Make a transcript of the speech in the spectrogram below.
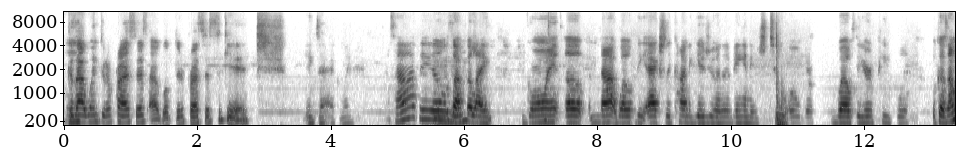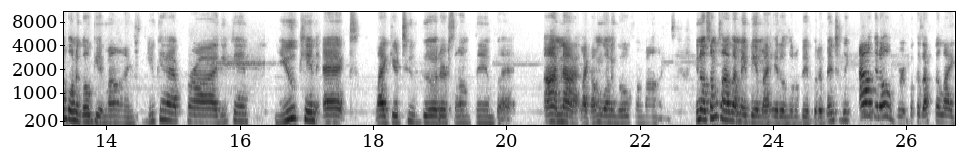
Because mm-hmm. I went through the process, I'll go through the process again. Exactly. That's how I feel. Mm-hmm. So I mm-hmm. feel like growing up not wealthy actually kind of gives you an advantage to over wealthier people because I'm going to go get mine. You can have pride, you can you can act like you're too good or something, but I'm not. Like I'm going to go for mine. You know, sometimes I may be in my head a little bit, but eventually I'll get over it because I feel like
